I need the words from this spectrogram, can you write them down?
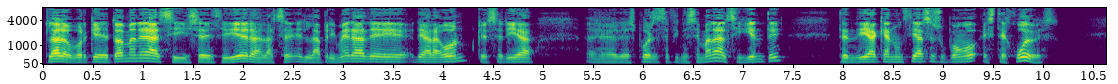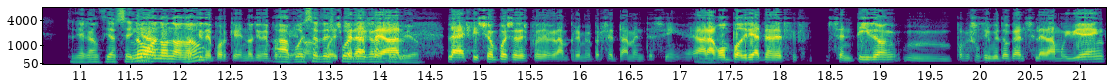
Claro, porque de todas maneras, si se decidiera la, la primera de, de, Aragón, que sería eh, después de este fin de semana, el siguiente, tendría que anunciarse, supongo, este jueves. Tendría que anunciarse no, ya. No, no, no, no tiene por qué, no tiene por ah, qué. puede no, ser después del Gran Premio. La decisión puede ser después del Gran Premio, perfectamente, sí. Aragón podría tener sentido mmm, porque es un circuito que a él se le da muy bien,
